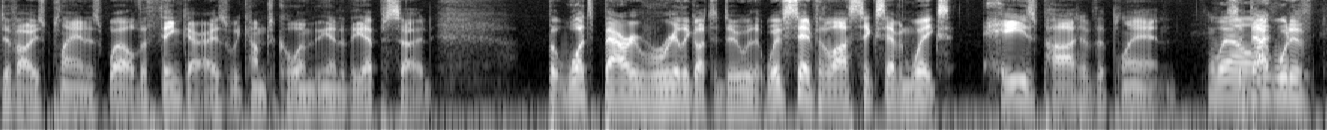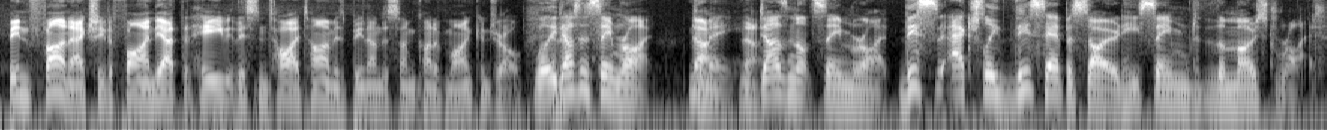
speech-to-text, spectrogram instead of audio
DeVoe's plan as well. The thinker, as we come to call him at the end of the episode. But what's Barry really got to do with it? We've said for the last six, seven weeks, he's part of the plan. Well, so that I- would have been fun actually to find out that he, this entire time, has been under some kind of mind control. Well, he And doesn't seem right to No, me. no. He does not seem right. This actually, this episode, he seemed the most right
